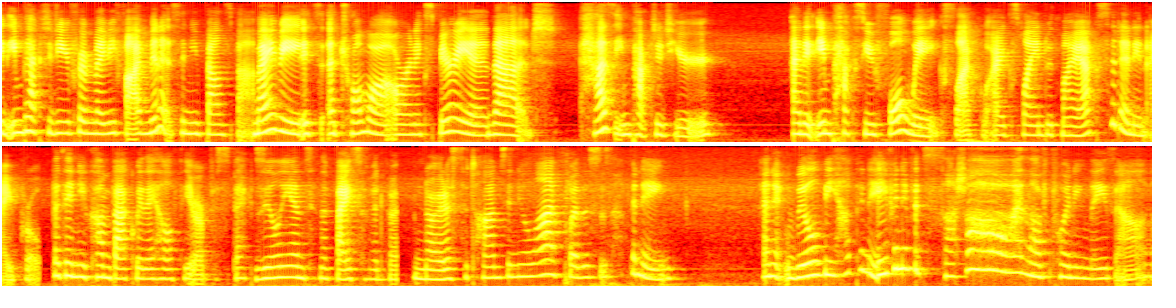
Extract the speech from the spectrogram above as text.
it impacted you for maybe five minutes and you bounce back. Maybe it's a trauma or an experience that has impacted you and it impacts you for weeks, like I explained with my accident in April. But then you come back with a healthier perspective. Resilience in the face of adversity. Notice the times in your life where this is happening. And it will be happening. Even if it's such, oh, I love pointing these out.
